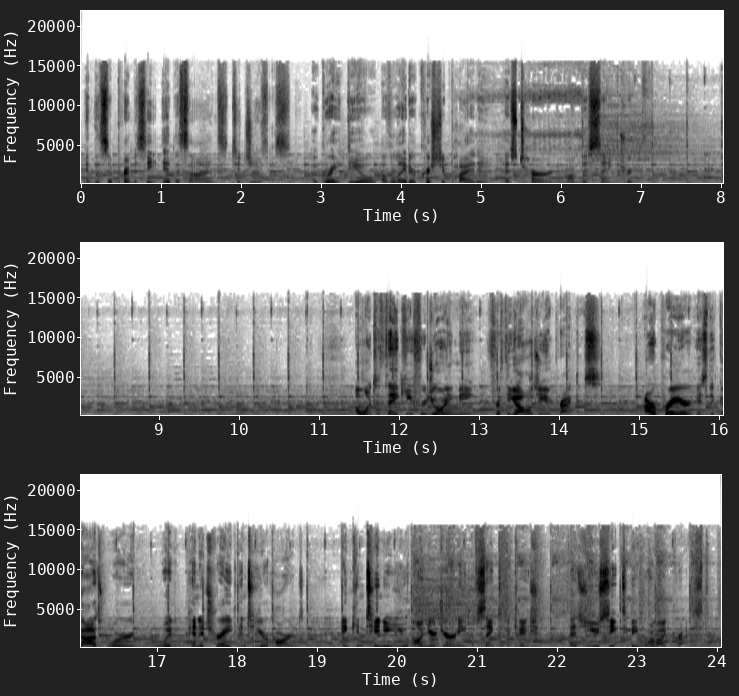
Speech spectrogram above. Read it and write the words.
and the supremacy it assigns to Jesus. A great deal of later Christian piety has turned on this same truth. I want to thank you for joining me for Theology in Practice. Our prayer is that God's Word would penetrate into your heart and continue you on your journey of sanctification as you seek to be more like Christ.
